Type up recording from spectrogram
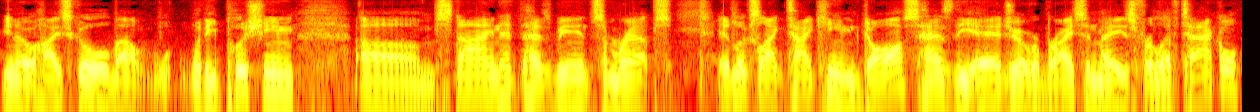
You know, high school about would he push him? Um, Stein has been some reps. It looks like Tykeem Doss has the edge over Bryson Mays for left tackle.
